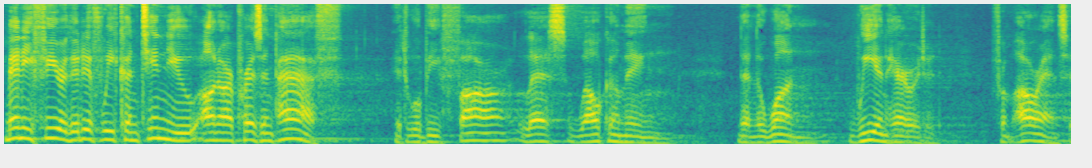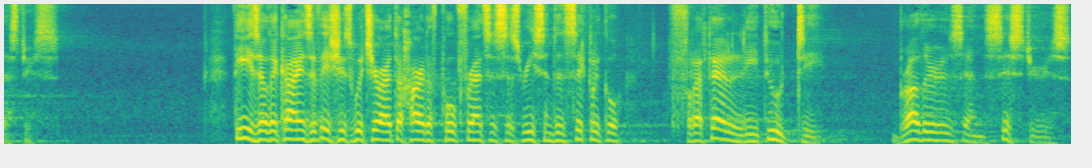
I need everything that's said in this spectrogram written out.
Many fear that if we continue on our present path, it will be far less welcoming than the one we inherited from our ancestors. These are the kinds of issues which are at the heart of Pope Francis's recent encyclical, Fratelli Tutti, brothers and sisters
